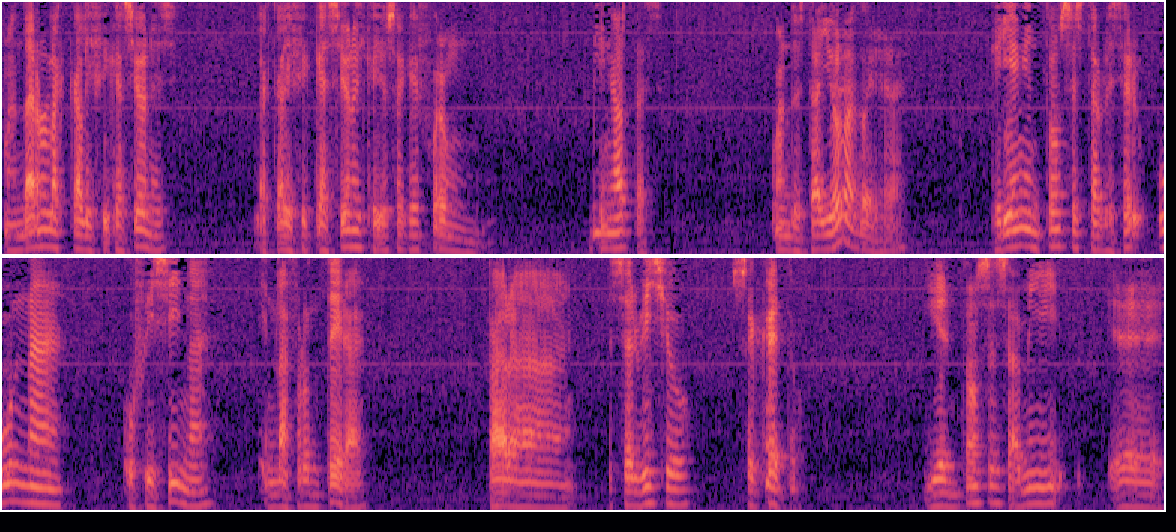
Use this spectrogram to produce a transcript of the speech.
mandaron las calificaciones, las calificaciones que yo saqué fueron bien altas. Cuando estalló la guerra, querían entonces establecer una oficina en la frontera para servicio secreto. Y entonces a mí eh,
